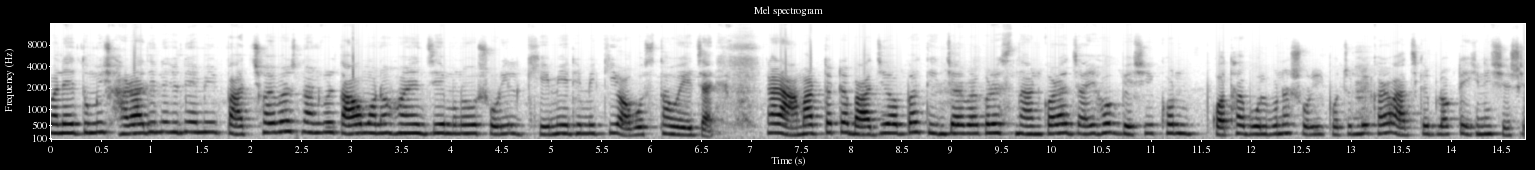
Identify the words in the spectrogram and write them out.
মানে তুমি সারাদিনে যদি আমি পাঁচ ছয়বার স্নান করি, তাও মনে হয় যে মনে শরীর ঘেমে ঢেমে কী অবস্থা হয়ে যায়। আর আমার তো একটা বাজে অভ্যাস তিন চারবার করে স্নান করা। যাই হোক, বেশিক্ষণ কথা বলব না, শরীর প্রচণ্ডই খারাপ। আজকের ব্লগটা এখানেই শেষ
